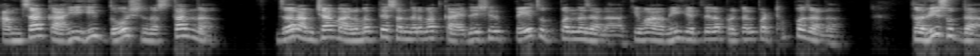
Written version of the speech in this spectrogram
आमचा काहीही दोष नसताना जर आमच्या मालमत्तेसंदर्भात कायदेशीर पेच उत्पन्न झाला किंवा आम्ही घेतलेला प्रकल्प ठप्प झाला तरी सुद्धा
